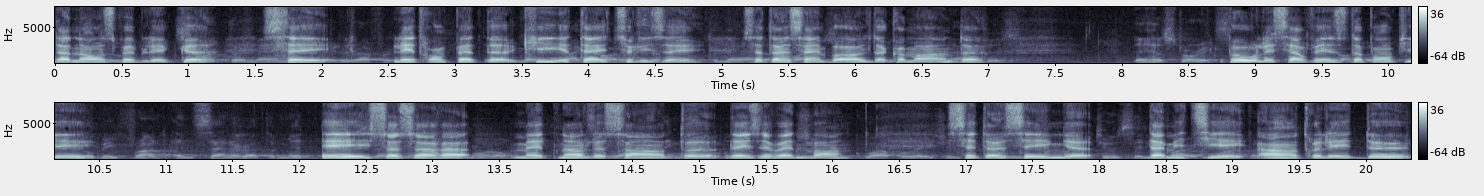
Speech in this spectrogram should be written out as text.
d'annonce publique, c'est les trompettes qui étaient utilisées. C'est un symbole de commande pour les services de pompiers et ce sera maintenant le centre des événements. C'est un signe d'amitié entre les deux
